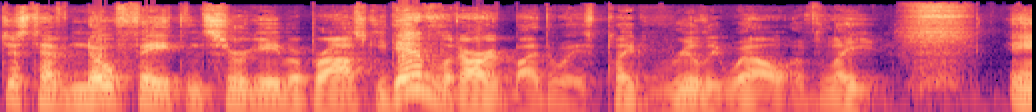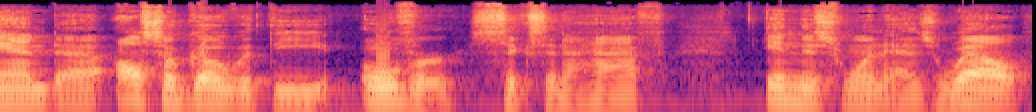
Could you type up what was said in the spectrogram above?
Just have no faith in Sergei Bobrovsky. Dan Vladar, by the way, has played really well of late. And uh, also go with the over six and a half in this one as well.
